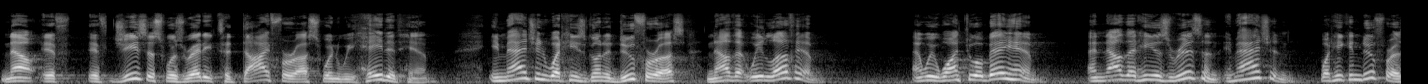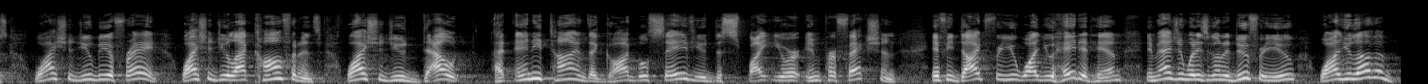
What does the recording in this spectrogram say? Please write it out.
now if, if Jesus was ready to die for us when we hated Him, imagine what He's going to do for us now that we love Him and we want to obey Him. And now that He is risen, imagine what He can do for us. Why should you be afraid? Why should you lack confidence? Why should you doubt at any time that God will save you despite your imperfection? If He died for you while you hated Him, imagine what He's going to do for you while you love Him.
